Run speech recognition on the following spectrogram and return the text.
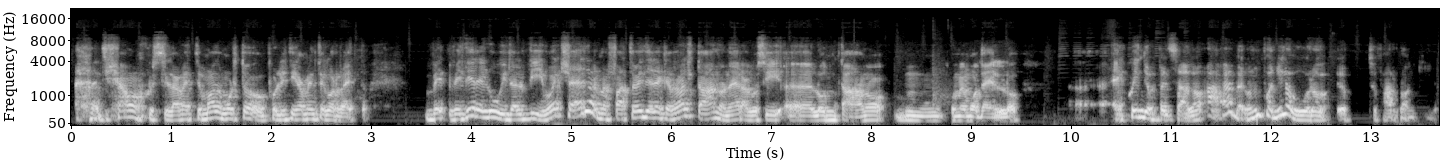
diciamo così, la metto in modo molto politicamente corretto. Vedere lui dal vivo, eccetera, mi ha fatto vedere che in realtà non era così eh, lontano mh, come modello e quindi ho pensato, ah vabbè, con un po' di lavoro posso farlo anch'io.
